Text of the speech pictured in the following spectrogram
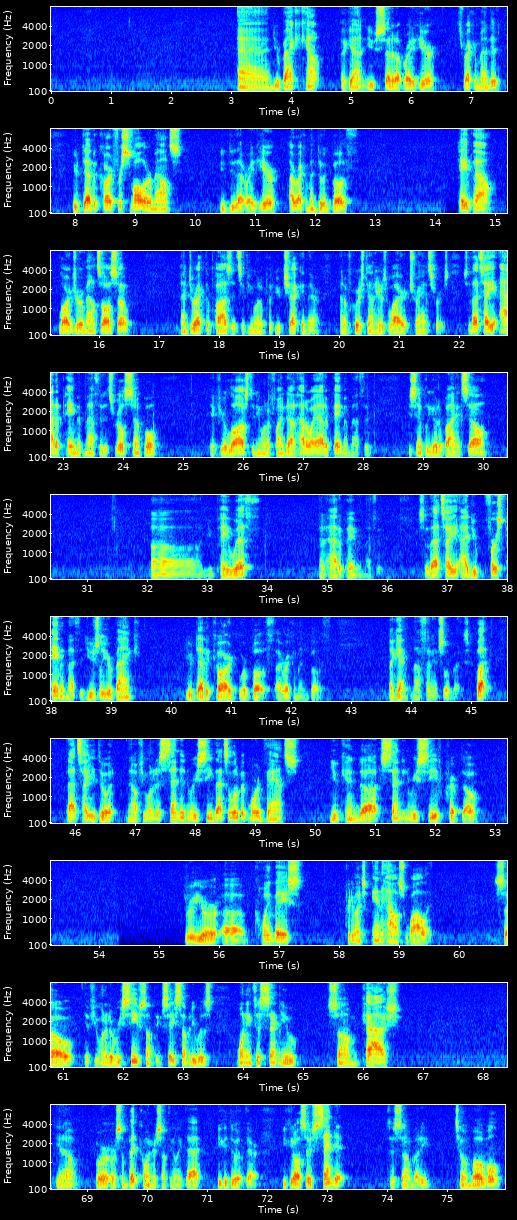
And your bank account, again, you set it up right here. It's recommended. Your debit card for smaller amounts, you do that right here. I recommend doing both. PayPal, larger amounts also. And direct deposits if you want to put your check in there. And of course, down here is wire transfers. So that's how you add a payment method. It's real simple. If you're lost and you want to find out how do I add a payment method, you simply go to buy and sell. Uh, you pay with and add a payment method. So that's how you add your first payment method, usually your bank, your debit card, or both. I recommend both. Again, not financial advice, but that's how you do it. Now, if you wanted to send and receive, that's a little bit more advanced. You can uh, send and receive crypto through your uh, Coinbase pretty much in-house wallet. So if you wanted to receive something, say somebody was wanting to send you some cash, you know, or, or some Bitcoin or something like that, you could do it there. You could also send it to somebody to a mobile,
